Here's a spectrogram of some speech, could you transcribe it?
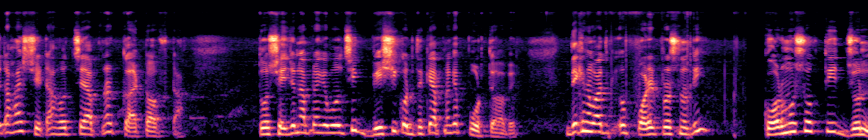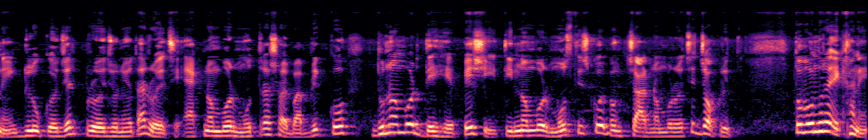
যেটা হয় সেটা হচ্ছে আপনার কাট অফটা তো সেই জন্য আপনাকে বলছি বেশি করে থেকে আপনাকে পড়তে হবে। দেখে নেব পরের প্রশ্নটি। কর্মশক্তির জন্যে গ্লুকোজের প্রয়োজনীয়তা রয়েছে। এক নম্বর মূত্রাশয় বা বৃক্ষ দু নম্বর দেহে পেশি, তিন নম্বর মস্তিষ্ক এবং চার নম্বর রয়েছে যকৃত তো বন্ধুরা, এখানে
